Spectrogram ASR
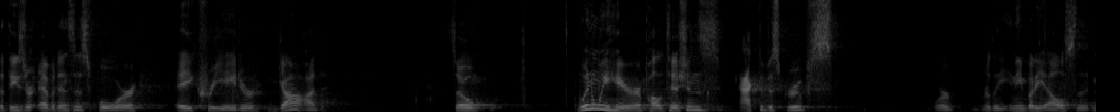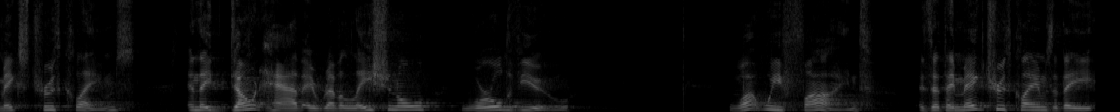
that these are evidences for a creator God. So when we hear politicians, activist groups, or really anybody else that makes truth claims, and they don't have a revelational worldview, what we find is that they make truth claims that they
